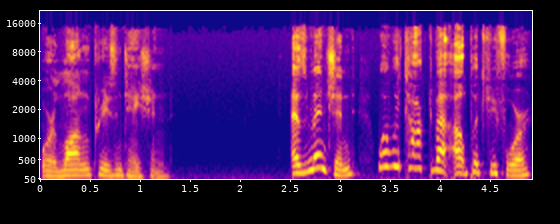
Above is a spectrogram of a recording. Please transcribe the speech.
or long presentation. As mentioned, when we talked about outputs before,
